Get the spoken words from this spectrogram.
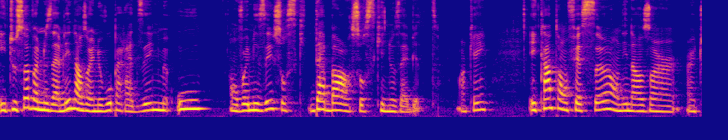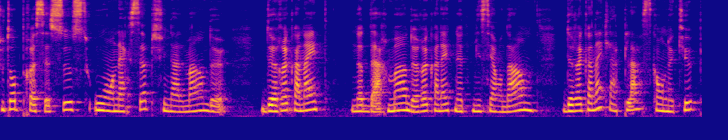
Et tout ça va nous amener dans un nouveau paradigme où on va miser sur ce d'abord sur ce qui nous habite. OK? Et quand on fait ça, on est dans un, tout autre processus où on accepte finalement de, de reconnaître notre dharma, de reconnaître notre mission d'âme, de reconnaître la place qu'on occupe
